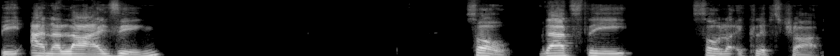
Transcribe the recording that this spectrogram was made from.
be analyzing. So that's the solar eclipse chart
